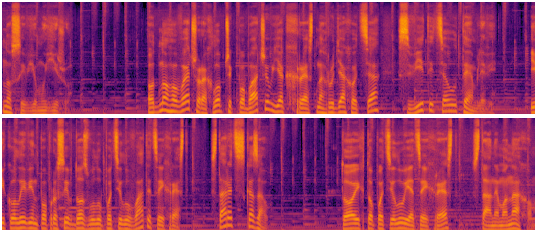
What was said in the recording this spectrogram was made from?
носив йому їжу. Одного вечора хлопчик побачив, як хрест на грудях отця світиться у темряві. І коли він попросив дозволу поцілувати цей хрест, старець сказав: Той, хто поцілує цей хрест, стане монахом.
